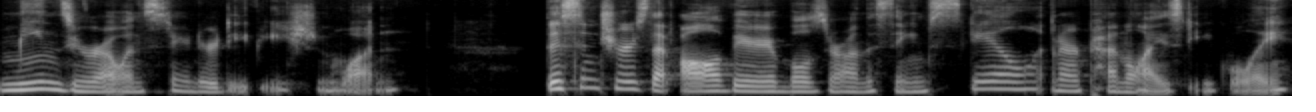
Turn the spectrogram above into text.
mean zero and standard deviation one. This ensures that all variables are on the same scale and are penalized equally.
